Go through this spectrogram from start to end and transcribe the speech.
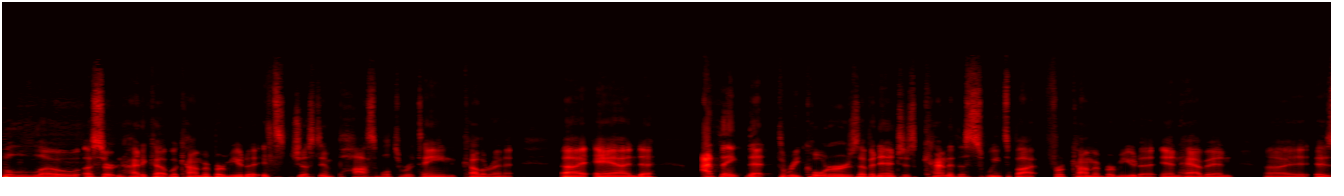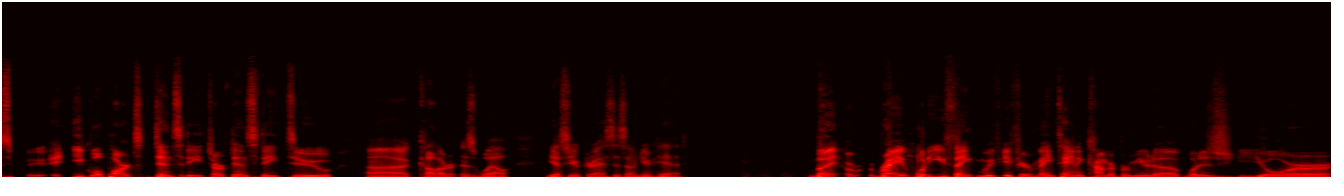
below a certain height of cut with common Bermuda, it's just impossible to retain color in it. Uh, and I think that three quarters of an inch is kind of the sweet spot for common Bermuda in having uh, equal parts density, turf density to uh, color as well. Yes, your grass is on your head. But uh, Ray, what do you think? If you're maintaining common Bermuda, what is your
